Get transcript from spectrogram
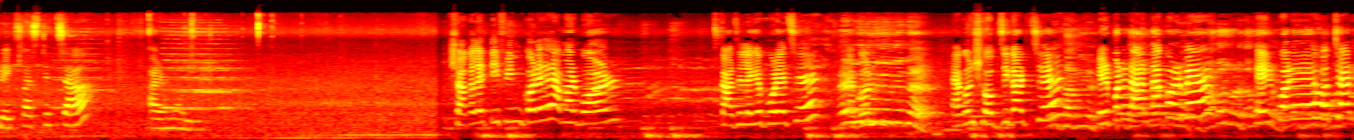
ব্রেকফাস্টে চা আর মুড়ি। সকালে টিফিন করে আমার বর কাজে লেগে পড়েছে। এখন এখন সবজি কাটছে। এরপরে রান্না করবে। এরপরে হচ্ছে আর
